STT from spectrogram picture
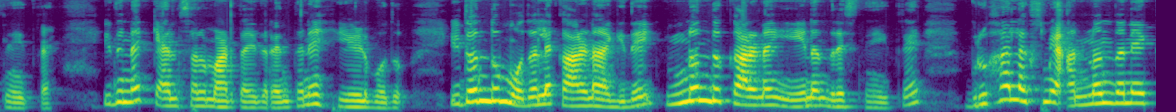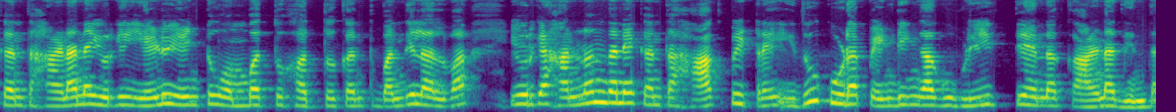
ಸ್ನೇಹಿತರೆ. ಇದನ್ನು ಕ್ಯಾನ್ಸಲ್ ಮಾಡ್ತಾ ಇದ್ದಾರೆ ಅಂತಲೇ ಹೇಳ್ಬೋದು. ಇದೊಂದು ಮೊದಲ ಕಾರಣ ಆಗಿದೆ. ಇನ್ನೊಂದು ಕಾರಣ ಏನಂದರೆ ಸ್ನೇಹಿತರೆ, ಗೃಹಲಕ್ಷ್ಮಿ ಹನ್ನೊಂದನೇ ಕಂತ ಹಣನ ಇವ್ರಿಗೆ ಏಳು, ಎಂಟು, ಒಂಬತ್ತು, ಹತ್ತು ಕಂತ ಬಂದಿಲ್ಲ ಅಲ್ವಾ? ಇವ್ರಿಗೆ ಹನ್ನೊಂದನೇ ಕಂತ ಹಾಕಿಬಿಟ್ರೆ ಇದು ಕೂಡ ಪೆಂಡಿಂಗ್ ಆಗಿ ಉಳಿಯುತ್ತೆ ಅನ್ನೋ ಕಾರಣದಿಂದ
